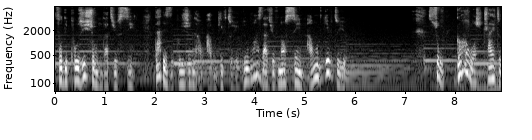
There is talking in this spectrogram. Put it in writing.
for the position that you've seen, that is the position that I'll give to you. The ones that you've not seen, I won't give to you. So God was trying to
